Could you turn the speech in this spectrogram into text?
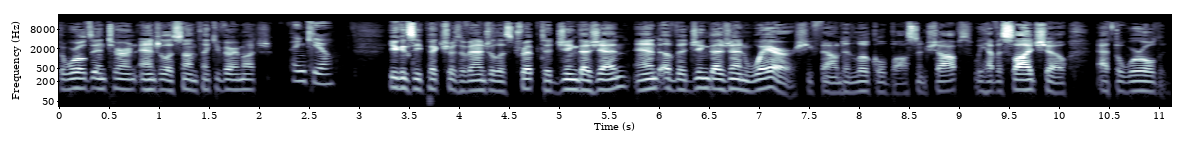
The world's intern, Angela Sun, thank you very much. Thank you. You can see pictures of Angela's trip to Jingdezhen and of the Jingdezhen ware she found in local Boston shops. We have a slideshow at theworld.org.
